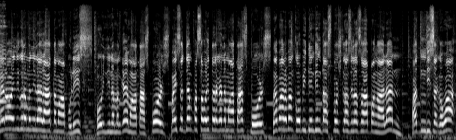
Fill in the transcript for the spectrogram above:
Pero hindi ko naman nila lahat ng mga pulis o hindi naman kaya mga task force. May sadyang pasaway talaga ng mga task force na para bang COVID-19 task force lang sila sa pangalan at hindi sa gawa.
